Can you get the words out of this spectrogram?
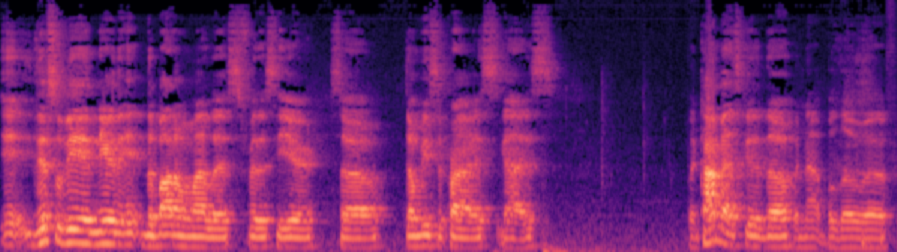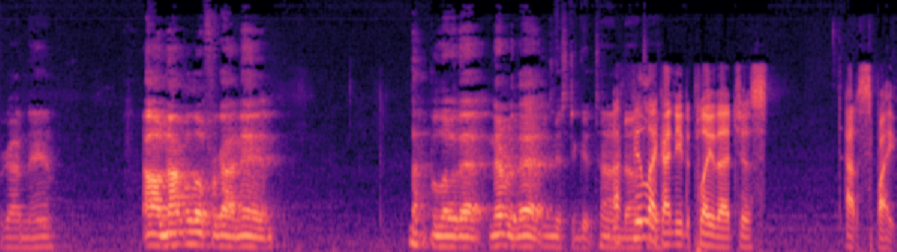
It, this will be near the the bottom of my list for this year. So don't be surprised, guys. But Combat's good though. but not below uh, Forgotton Anne. Oh, not below Forgotton Anne. Not below that. Never that. You that. missed a good time. I Dante. feel like I need to play that just out of spite.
